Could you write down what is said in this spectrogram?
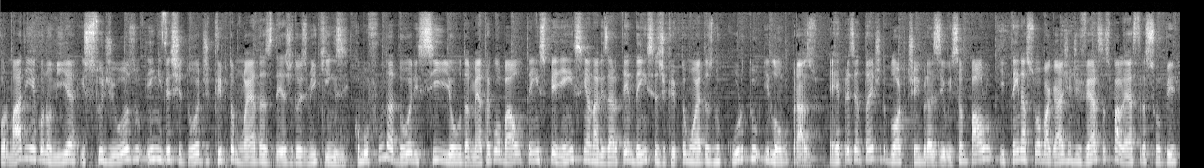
formado em economia, estudioso e investidor de criptomoedas desde 2015. Como fundador e CEO da Meta Global, tem experiência em analisar tendências de criptomoedas no curto e longo prazo. É representante do Blockchain Brasil em São Paulo e tem na sua bagagem diversas palestras sobre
